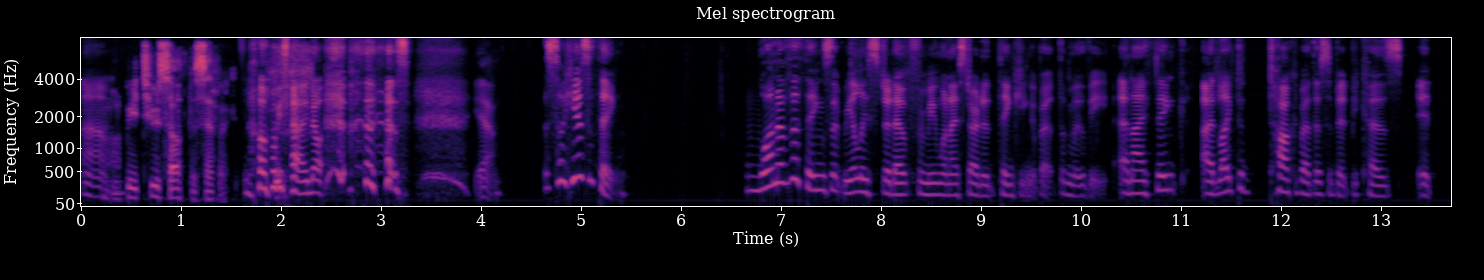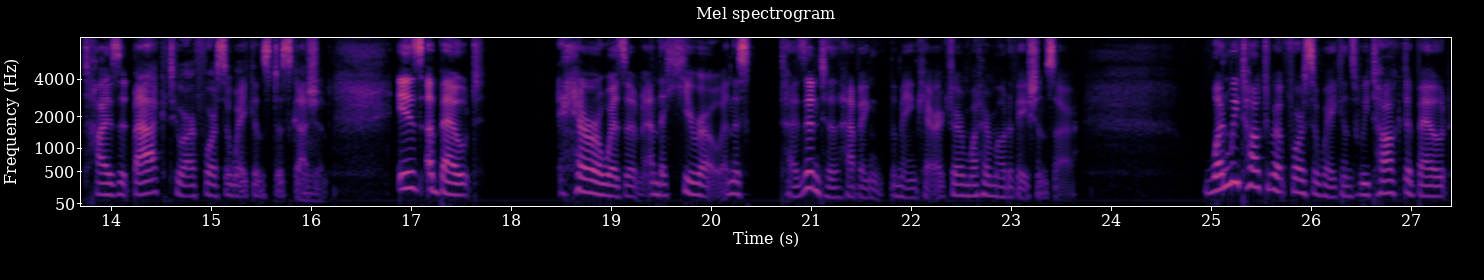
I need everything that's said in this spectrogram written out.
It'd um, be too South Pacific. oh yeah, I know. yeah. So here's the thing. One of the things that really stood out for me when I started thinking about the movie, and I think I'd like to talk about this a bit because it ties it back to our Force Awakens discussion, is about heroism and the hero. And this ties into having the main character and what her motivations are. When we talked about Force Awakens, we talked about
